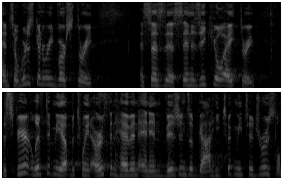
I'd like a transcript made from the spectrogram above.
and, so we're just going to read verse 3 it says this in Ezekiel 8 3. The Spirit lifted me up between earth and heaven, and in visions of God, He took me to Jerusalem.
